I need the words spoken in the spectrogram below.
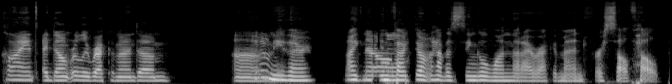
clients. I don't really recommend them. Um, I don't either. I, no. in fact, don't have a single one that I recommend for self help.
